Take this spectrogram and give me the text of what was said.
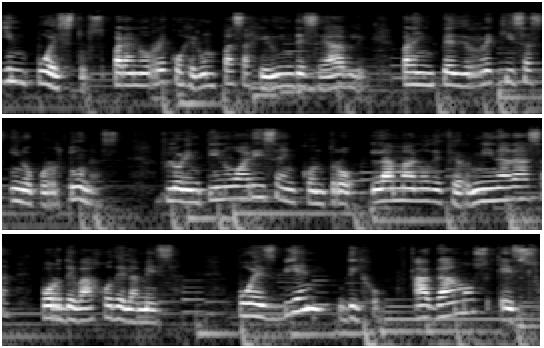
impuestos para no recoger un pasajero indeseable, para impedir requisas inoportunas. Florentino Ariza encontró la mano de Fermina Daza por debajo de la mesa. Pues bien, dijo, hagamos eso.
